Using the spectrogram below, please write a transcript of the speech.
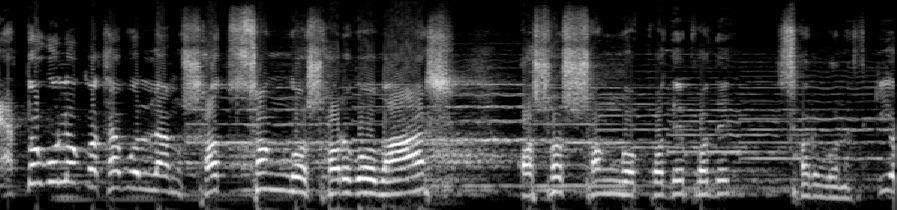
এতগুলো কথা বললাম, সৎসঙ্গ, স্বর্গবাস, অসৎসঙ্গ, পদে পদে সর্বনাশ। কি?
